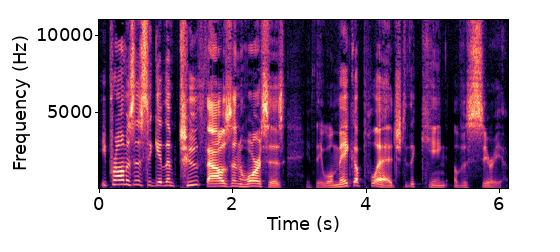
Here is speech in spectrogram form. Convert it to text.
He promises to give them 2,000 horses if they will make a pledge to the king of Assyria.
